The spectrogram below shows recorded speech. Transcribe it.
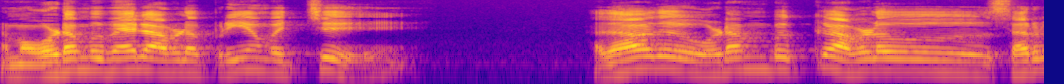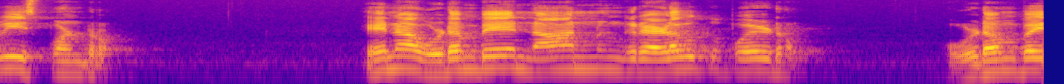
நம்ம உடம்பு மேலே அவ்வளோ பிரியம் வச்சு அதாவது உடம்புக்கு அவ்வளவு சர்வீஸ் பண்ணுறோம் ஏன்னா உடம்பே நான்ங்கிற அளவுக்கு போயிடுறோம். உடம்பை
